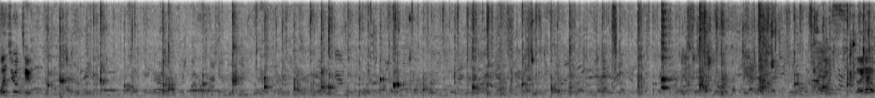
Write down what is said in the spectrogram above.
One zero two. Side out.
